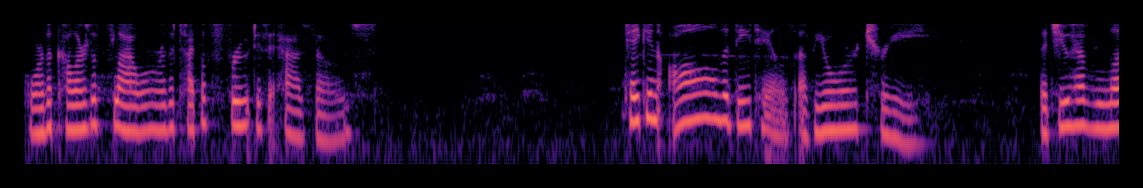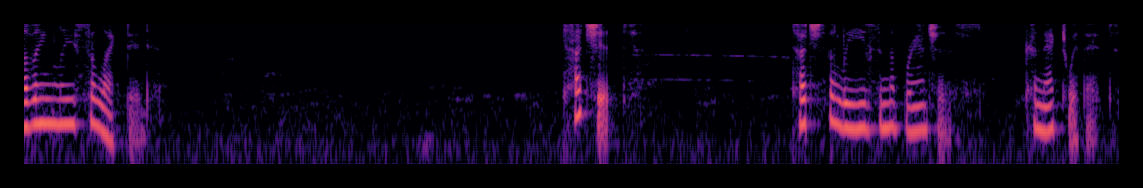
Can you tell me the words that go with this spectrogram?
or the colors of flower, or the type of fruit if it has those. Take in all the details of your tree that you have lovingly selected. Touch it. Touch the leaves and the branches. Connect with it.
